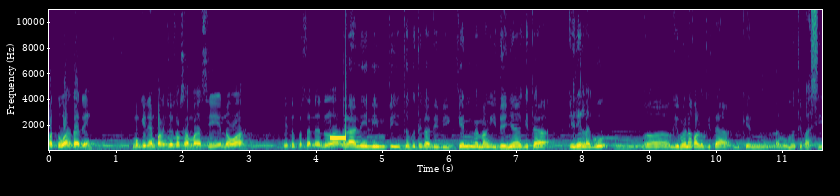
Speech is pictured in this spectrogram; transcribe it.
petuah tadi mungkin yang paling cocok sama si Noah itu pesannya adalah Jalani mimpi itu ketika dibikin memang idenya kita ini lagu eh, gimana kalau kita bikin lagu motivasi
